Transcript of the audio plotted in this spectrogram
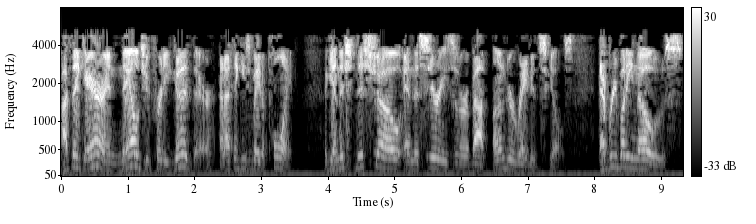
I think Aaron nailed you pretty good there, and I think he's made a point. Again, this this show and this series are about underrated skills. Everybody knows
